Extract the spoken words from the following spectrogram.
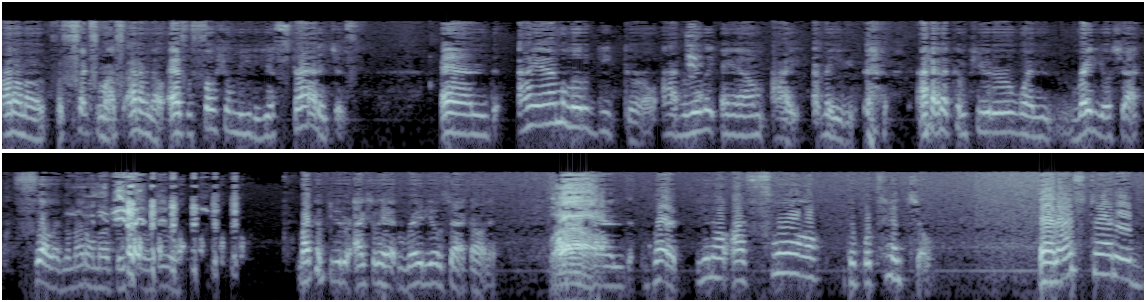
I don't know, for six months, I don't know, as a social media strategist. And I am a little geek girl. I really am. I, I mean, I had a computer when Radio Shack was selling them. I don't know if they still do it. My computer actually had Radio Shack on it. Wow. And but you know, I saw the potential, and I started,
